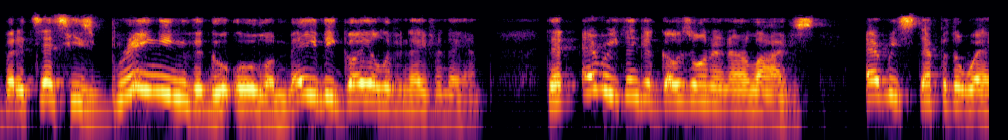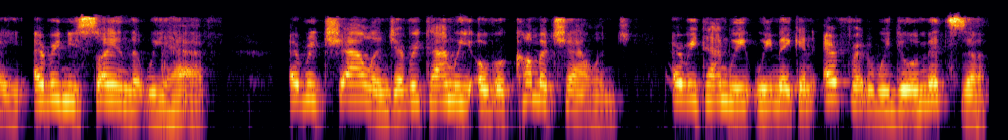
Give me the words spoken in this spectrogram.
but it says he's bringing the geula, maybe goyal of that everything that goes on in our lives, every step of the way, every nisayan that we have, every challenge, every time we overcome a challenge, every time we, we make an effort we do a mitzvah,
